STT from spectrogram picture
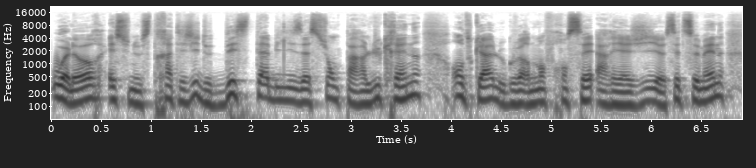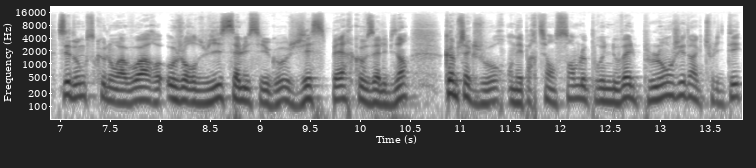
Ou alors est-ce une stratégie de déstabilisation par l'Ukraine? En tout cas, le gouvernement français a réagi euh, cette semaine, c'est donc ce que l'on va voir aujourd'hui. Salut c'est Hugo, j'espère que vous allez bien. Comme chaque jour, on est parti ensemble pour une nouvelle plongée dans l'actualité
